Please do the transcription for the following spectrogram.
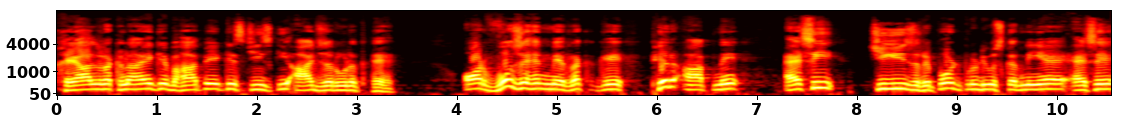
خیال رکھنا ہے کہ وہاں پہ کس چیز کی آج ضرورت ہے۔ اور وہ ذہن میں رکھ کے پھر آپ نے ایسی چیز رپورٹ پروڈیوس کرنی ہے، ایسے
